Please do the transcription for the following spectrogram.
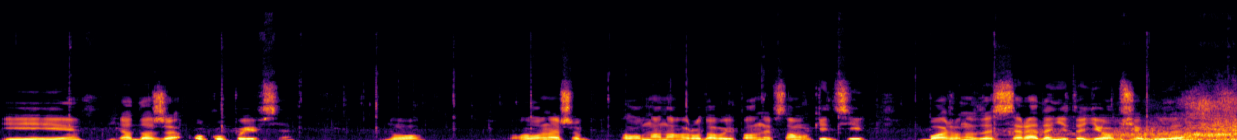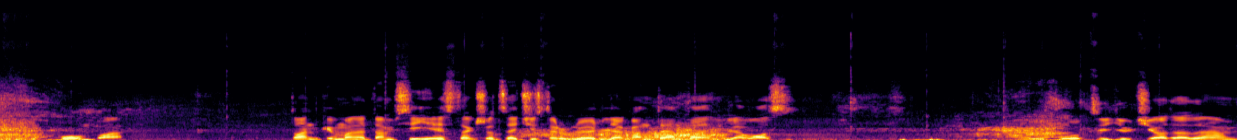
І я навіть окупився. Ну, головне, щоб головна нагорода випала не в самому кінці, бажано десь всередині, тоді взагалі буде бомба. Танки в мене там всі є, так що це чисто роблю для контенту, для вас. Хлопці дівчата, да?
